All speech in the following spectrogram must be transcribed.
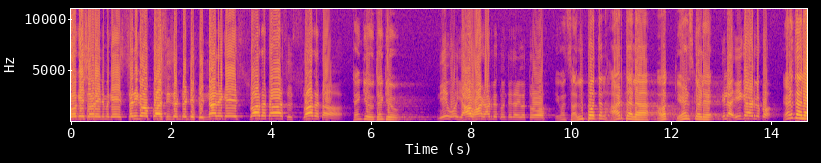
Rogesh ಅವರೇ ನಿಮಗೆ ಸರಿಗಮಪ್ಪ ಸೀಸನ್ ಟ್ವೆಂಟಿ ಫಿನಾಲೆಗೆ ಸ್ವಾಗತ ಸುಸ್ವಾಗತ. ಥ್ಯಾಂಕ್ ಯು ಥ್ಯಾಂಕ್ ಯು ನೀವು ಯಾವ ಹಾಡು ಹಾಡ್ಬೇಕು ಅಂತ ಇದ್ದಾರೆ ಇವತ್ತು? ಈಗ ಒಂದ್ ಸ್ವಲ್ಪ ಹೊತ್ತಲ್ಲಿ ಹಾಡ್ತಲ್ಲ ಅವಾಗ ಕೇಳಿಸ್ಕೊಳ್ಳಿ. ಇಲ್ಲ ಈಗ ಹಾಡ್ಬೇಕು. ಹೇಳ್ತಾ ಇಲ್ಲ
